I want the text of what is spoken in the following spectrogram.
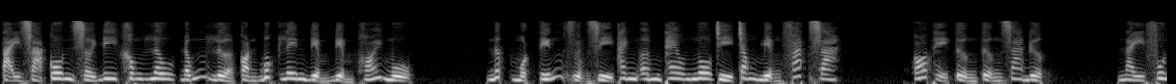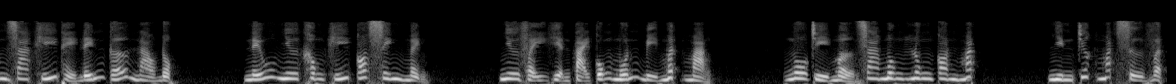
Tại giả côn rời đi không lâu đống lửa còn bốc lên điểm điểm khói mù. Nấp một tiếng vượt gì thanh âm theo ngô trì trong miệng phát ra. Có thể tưởng tượng ra được. Này phun ra khí thể đến cỡ nào độc. Nếu như không khí có sinh mệnh. Như vậy hiện tại cũng muốn bị mất mạng. Ngô chỉ mở ra mông lung con mắt. Nhìn trước mắt sự vật.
